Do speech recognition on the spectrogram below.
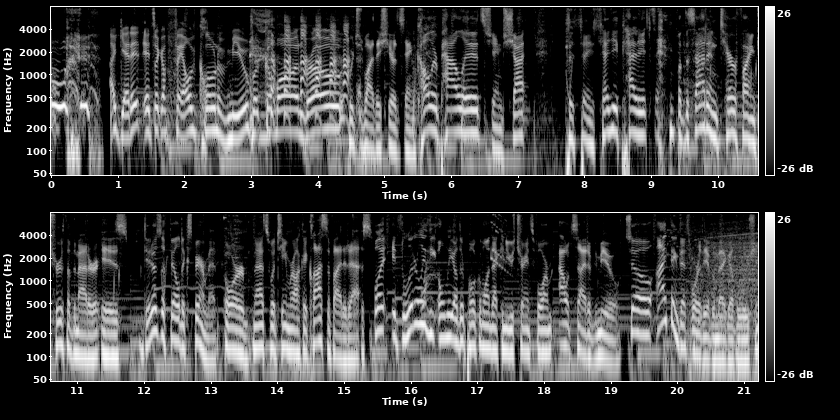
I get it. It's like a failed clone of Mew, but come on, bro. which is why they share the same color palettes, same shot. The same shiny palettes. but the sad and terrifying truth of the matter is, Ditto's a failed experiment, or that's what Team Rocket classified it as. But it's literally the only other Pokemon that can use Transform outside of Mew. So I think that's worthy of a Mega Evolution.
